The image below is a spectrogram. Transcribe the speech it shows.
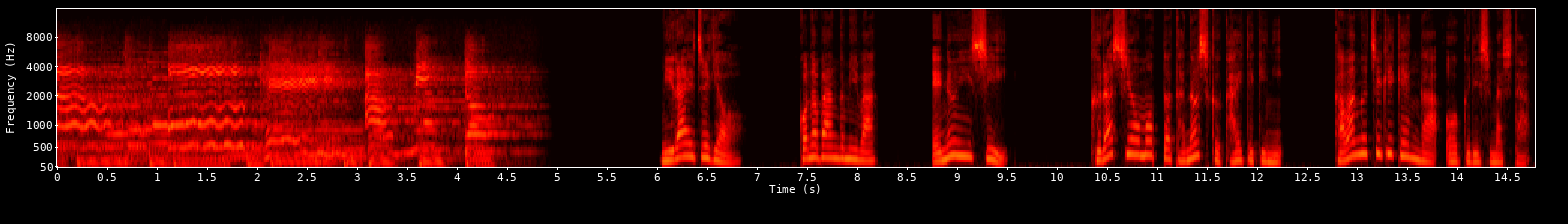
OK 網戸未来授業。この番組は NEC 暮らしをもっと楽しく快適に川口技研がお送りしました。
